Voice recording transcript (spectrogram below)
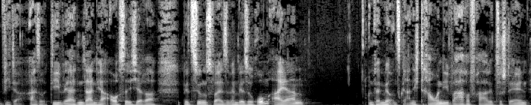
wieder. Also die werden dann ja auch sicherer, beziehungsweise wenn wir so rumeiern, und wenn wir uns gar nicht trauen, die wahre Frage zu stellen,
